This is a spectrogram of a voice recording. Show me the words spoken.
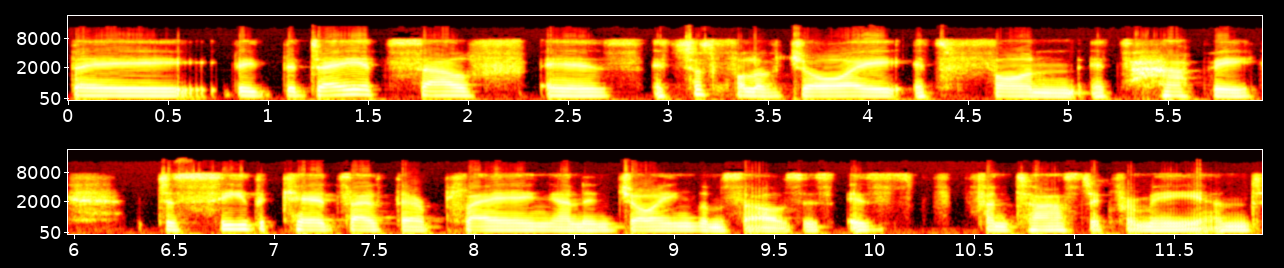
they, the, the day itself is, it's just full of joy. It's fun. It's happy to see the kids out there playing and enjoying themselves is, is fantastic for me. And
